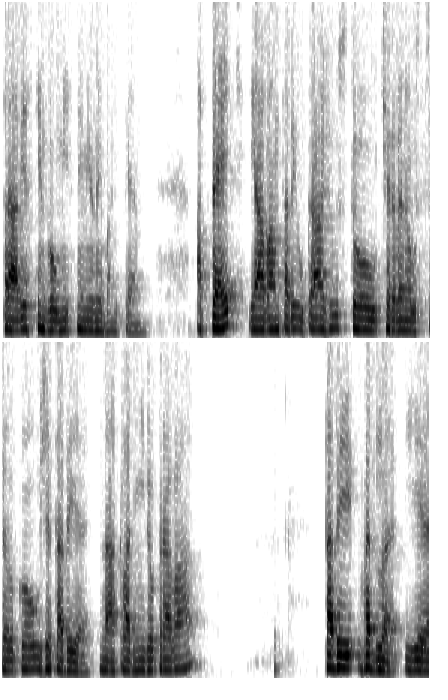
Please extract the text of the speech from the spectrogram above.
Právě s tím dvoumístným unibikem. A teď já vám tady ukážu s tou červenou střelkou, že tady je nákladní doprava, Tady vedle je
